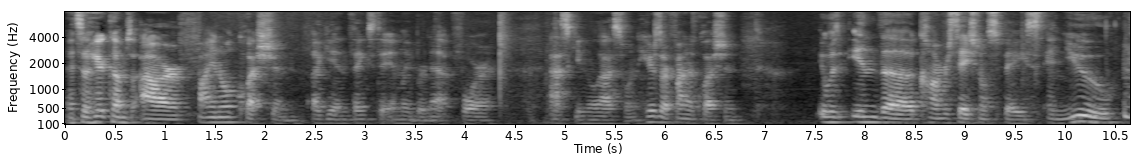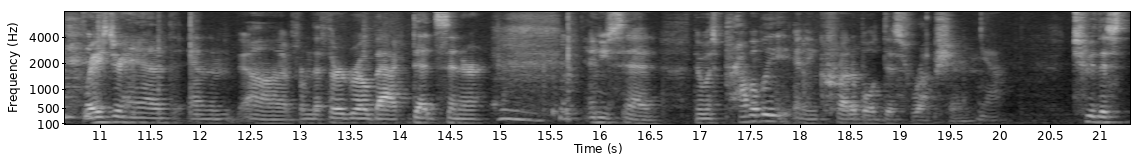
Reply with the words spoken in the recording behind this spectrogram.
And so here comes our final question. Again, thanks to Emily Burnett for asking the last one. Here's our final question. It was in the conversational space, and you raised your hand, and uh, from the third row back, dead center, and you said there was probably an incredible disruption Yeah. to this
